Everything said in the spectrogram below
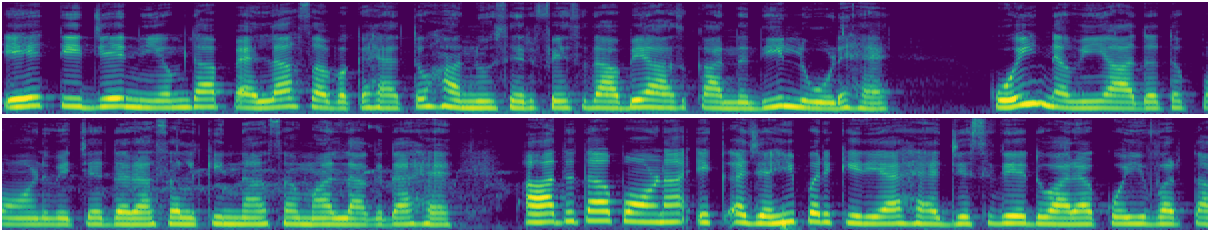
ਇਹ ਤੀਜੇ ਨਿਯਮ ਦਾ ਪਹਿਲਾ ਸਬਕ ਹੈ। ਤੁਹਾਨੂੰ ਸਿਰਫ ਇਸ ਦਾ ਅਭਿਆਸ ਕਰਨ ਦੀ ਲੋੜ ਹੈ। ਕੋਈ ਨਵੀਂ ਆਦਤ ਪਾਉਣ ਵਿੱਚ ਦਰਅਸਲ ਕਿੰਨਾ ਸਮਾਂ ਲੱਗਦਾ ਹੈ? ਆਦਤਾਂ ਪਾਉਣਾ ਇੱਕ ਅਜਿਹੀ ਪ੍ਰਕਿਰਿਆ ਹੈ ਜਿਸ ਦੇ ਦੁਆਰਾ ਕੋਈ ਵਰਤਾ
